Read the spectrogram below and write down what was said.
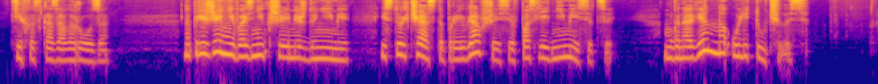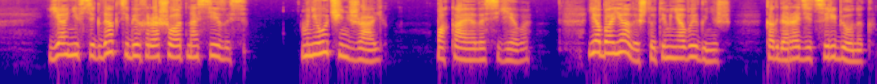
— тихо сказала Роза. Напряжение, возникшее между ними и столь часто проявлявшееся в последние месяцы, мгновенно улетучилось. «Я не всегда к тебе хорошо относилась. Мне очень жаль», — покаялась Ева. «Я боялась, что ты меня выгонишь, когда родится ребенок».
